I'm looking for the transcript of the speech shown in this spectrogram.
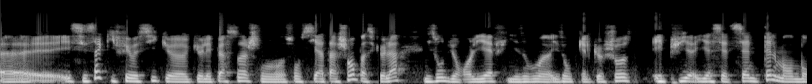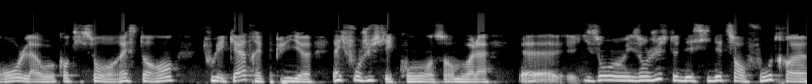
Euh, et c'est ça qui fait aussi que, que les personnages sont, sont, si attachants parce que là, ils ont du relief, ils ont ils ont quelque chose. Et puis il y a cette scène tellement drôle là où, quand ils sont au restaurant tous les quatre et puis euh, là ils font juste les cons ensemble voilà euh, ils ont ils ont juste décidé de s'en foutre euh,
